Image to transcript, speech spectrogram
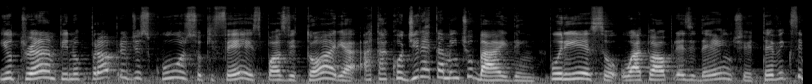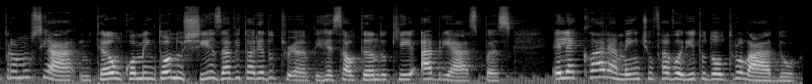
e o Trump, no próprio discurso que fez pós-vitória, atacou diretamente o Biden. Por isso, o atual presidente teve que se pronunciar, então comentou no X a vitória do Trump, ressaltando que, abre aspas, ele é claramente o favorito do outro lado.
